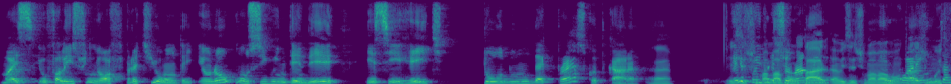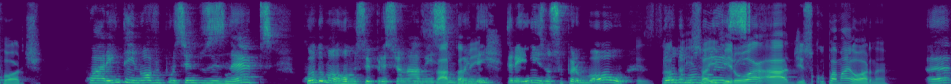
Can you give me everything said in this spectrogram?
Mas eu falei isso em off para ti ontem. Eu não consigo entender esse hate todo no deck Prescott, cara. É. Existe, uma má vontade, existe uma má vontade 40, muito forte. 49% dos snaps. Quando o Mahomes foi pressionado Exatamente. em 53 no Super Bowl, Exatamente. todo mundo. Isso aí virou a, a desculpa maior, né? É,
